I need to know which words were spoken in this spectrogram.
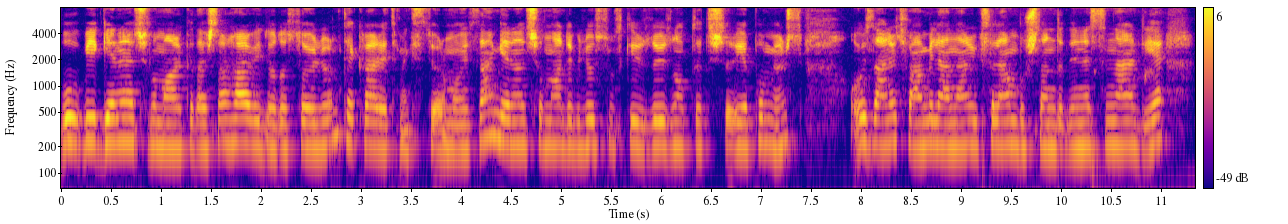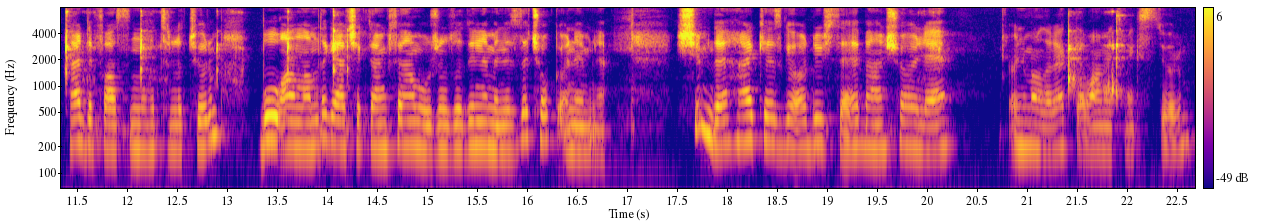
bu bir genel açılım arkadaşlar. Her videoda söylüyorum. Tekrar etmek istiyorum o yüzden. Genel açılımlarda biliyorsunuz ki %100 nokta atışları yapamıyoruz. O yüzden lütfen bilenler yükselen burçlarında dinlesinler diye her defasında hatırlatıyorum. Bu anlamda gerçekten yükselen burcunuzu dinlemeniz de çok önemli. Şimdi herkes gördüyse ben şöyle önüme alarak devam etmek istiyorum.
